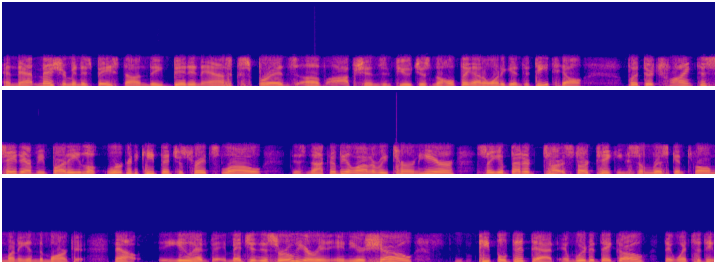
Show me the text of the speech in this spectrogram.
And that measurement is based on the bid and ask spreads of options and futures and the whole thing. I don't want to get into detail, but they're trying to say to everybody, look, we're going to keep interest rates low. There's not going to be a lot of return here, so you better tar- start taking some risk and throwing money in the market. Now, you had mentioned this earlier in, in your show people did that. And where did they go? They went to the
